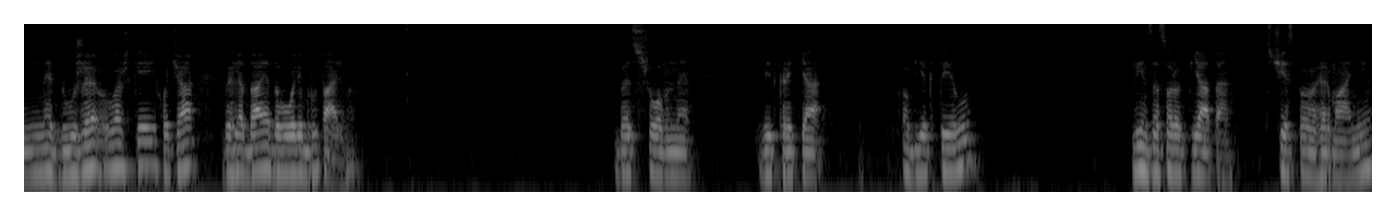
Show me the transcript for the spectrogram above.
не дуже важкий, хоча виглядає доволі брутально. Безшовне відкриття об'єктиву. Лінза 45 з чистого Германії.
